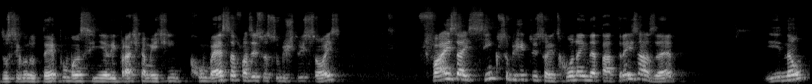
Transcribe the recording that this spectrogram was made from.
do segundo tempo, o Mancini ali praticamente começa a fazer suas substituições, faz as cinco substituições quando ainda está 3 a 0 e não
